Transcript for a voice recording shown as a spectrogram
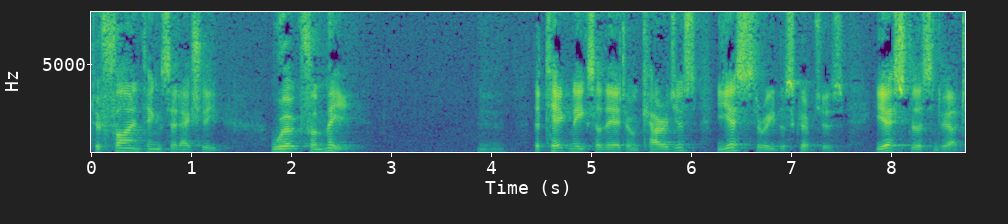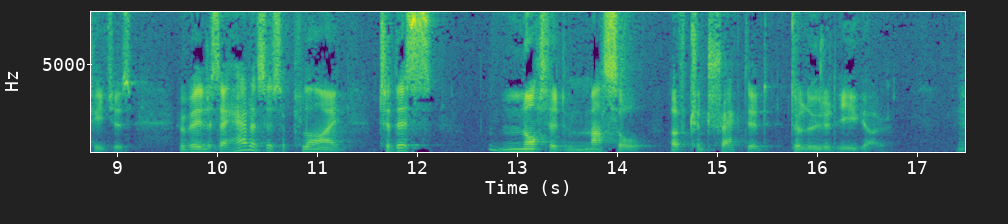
to find things that actually work for me the techniques are there to encourage us, yes, to read the scriptures, yes, to listen to our teachers, but then to say, how does this apply to this knotted muscle of contracted, deluded ego? Yeah?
